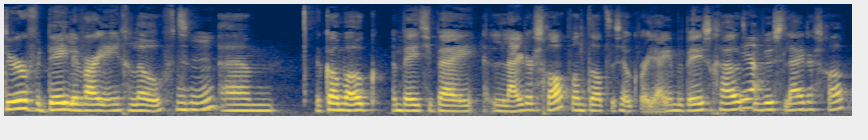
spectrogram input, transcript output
durven delen waar je in gelooft. Mm -hmm. um, dan komen we ook een beetje bij leiderschap, want dat is ook waar jij je mee bezighoudt, Ja. bewust leiderschap.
